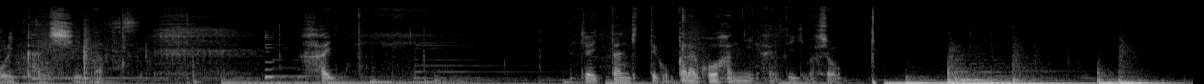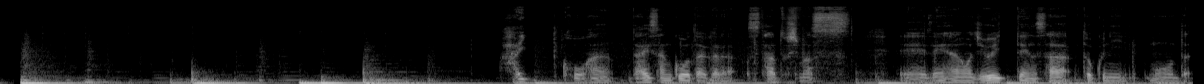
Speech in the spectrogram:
折り返します。はい。じゃあ一旦切ってここから後半に入っていきましょう。はい後半第3クォーターからスタートします、えー、前半は11点差特にもう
